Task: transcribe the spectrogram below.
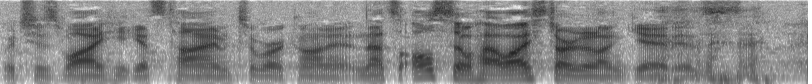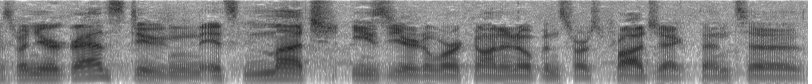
which is why he gets time to work on it. And that's also how I started on Git. Is because when you're a grad student, it's much easier to work on an open source project than to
